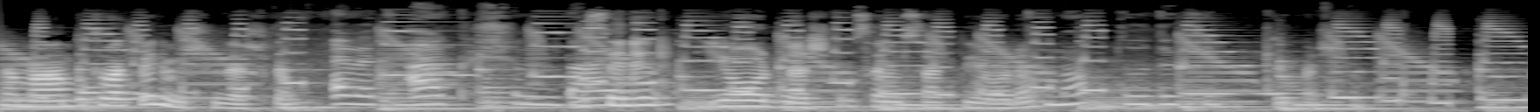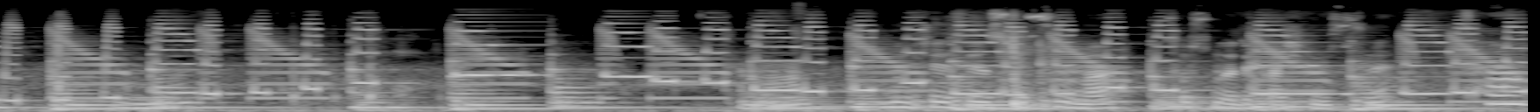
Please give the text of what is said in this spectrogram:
Tamam bu tabak benim mi şimdi aşkım? Evet arkasında. Bu senin yoğurdun aşkım. Sarımsaklı yoğurdun. Tamam dur dur. Aşkım. Tamam. Bunun içinde senin sosun var. Sosunu da dök aşkım üstüne. Tamam.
